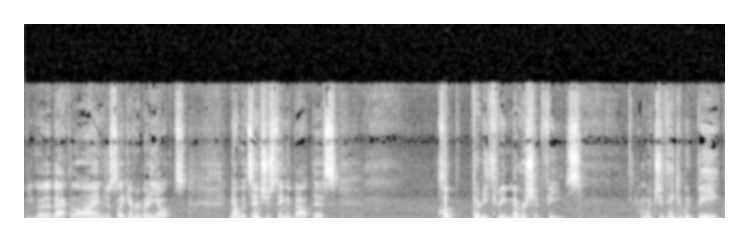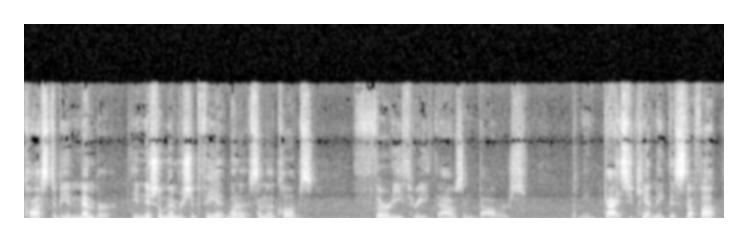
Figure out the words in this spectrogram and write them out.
You go to the back of the line just like everybody else. Now, what's interesting about this Club 33 membership fees. How much do you think it would be cost to be a member? The initial membership fee at one of some of the clubs, thirty-three thousand dollars. I mean, guys, you can't make this stuff up.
